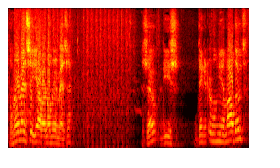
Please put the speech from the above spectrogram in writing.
Nog meer mensen? Ja hoor, nog meer mensen. Zo, die is denk ik ook nog niet normaal dood.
